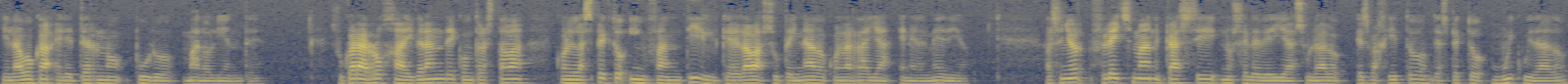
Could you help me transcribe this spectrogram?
y en la boca el eterno puro maloliente. Su cara roja y grande contrastaba con el aspecto infantil que le daba su peinado con la raya en el medio. Al señor Fleischmann casi no se le veía a su lado. Es bajito, de aspecto muy cuidado,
